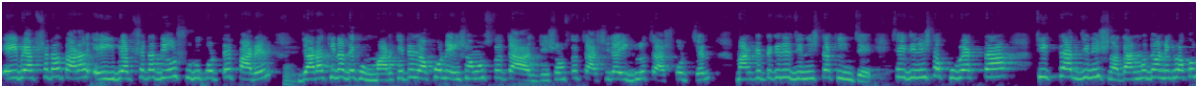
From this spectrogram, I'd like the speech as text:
এই ব্যবসাটা তারা এই ব্যবসাটা দিয়েও শুরু করতে পারেন। যারা কিনা দেখুন মার্কেটে যখন এই সমস্ত চা- যে সমস্ত চাষিরা এগুলো চাষ করছেন মার্কেট থেকে যে জিনিসটা কিনছে সেই জিনিসটা খুব একটা ঠিকঠাক জিনিস না। তার মধ্যে অনেক রকম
